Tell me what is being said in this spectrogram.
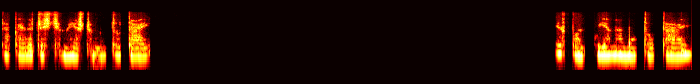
Czekaj, wyczyścimy jeszcze mu tutaj. I wpompujemy mu tutaj.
